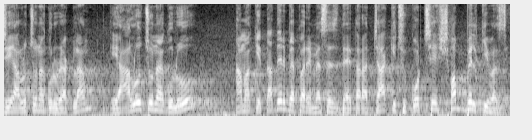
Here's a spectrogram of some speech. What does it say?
যে আলোচনাগুলো রাখলাম, এই আলোচনাগুলো আমাকে তাদের ব্যাপারে মেসেজ দেয়, তারা যা কিছু করছে সব বেলকিবাজি,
